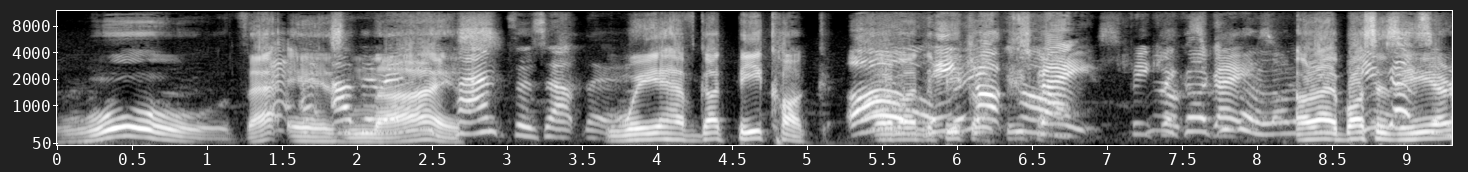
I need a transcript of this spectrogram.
Ooh, that is Are there any nice. panthers out there? We have got peacock. oh, what about the peacock? peacock's great. Oh God, great. got a lot of All right, boss You've is got here.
